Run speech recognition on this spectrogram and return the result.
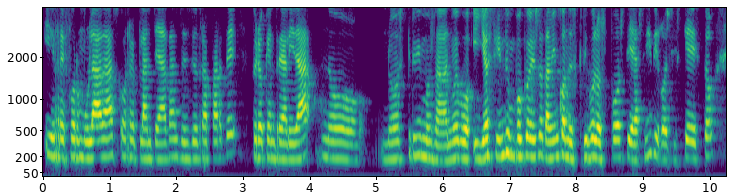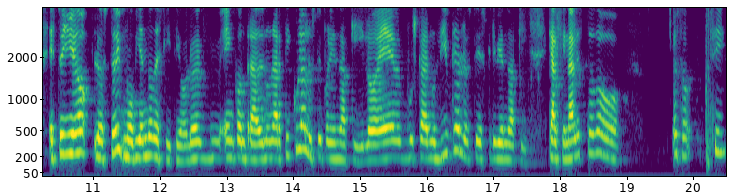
y reformuladas o replanteadas desde otra parte, pero que en realidad no, no escribimos nada nuevo. Y yo siento un poco eso también cuando escribo los posts y así, digo, si es que esto, esto yo lo estoy moviendo de sitio, lo he encontrado en un artículo, lo estoy poniendo aquí, lo he buscado en un libro, lo estoy escribiendo aquí. Que al final es todo, eso, sí,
